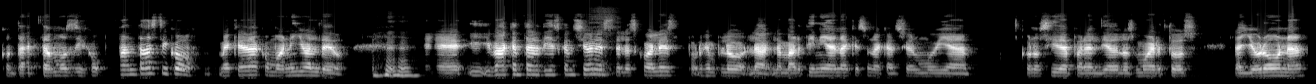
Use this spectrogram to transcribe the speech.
contactamos, dijo, fantástico, me queda como anillo al dedo. Eh, y, y va a cantar 10 canciones, de las cuales, por ejemplo, la, la Martiniana, que es una canción muy ah, conocida para el Día de los Muertos, La Llorona,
